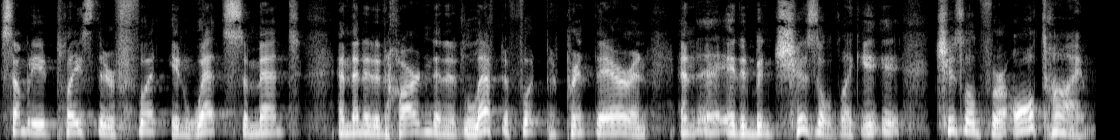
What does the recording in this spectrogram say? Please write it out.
somebody had placed their foot in wet cement and then it had hardened and it left a footprint there and, and uh, it had been chiseled, like it, it, chiseled for all time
